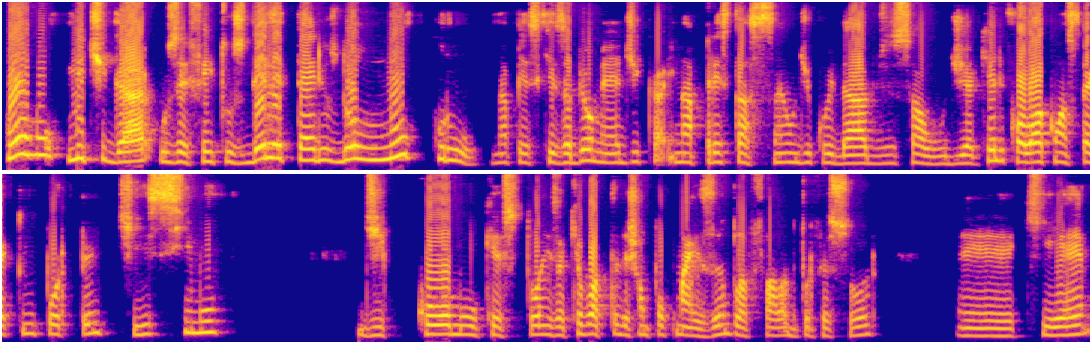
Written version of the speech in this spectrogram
Como mitigar os efeitos deletérios do lucro na pesquisa biomédica e na prestação de cuidados de saúde? Aqui ele coloca um aspecto importantíssimo de como questões, aqui eu vou até deixar um pouco mais ampla a fala do professor, é, que é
